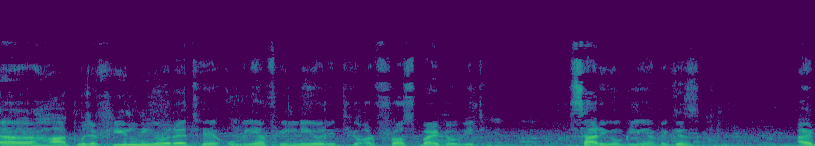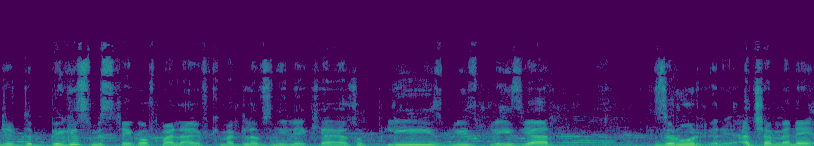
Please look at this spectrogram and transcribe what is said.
आ, हाथ मुझे फील नहीं हो रहे थे उंगलियाँ फील नहीं हो रही थी और फ्रॉस्ट बाइट हो गई थी। सारी उंगलियाँ because I did the biggest mistake of my life कि मैं ग्लव्स नहीं लेके आया। सो प्लीज़ प्लीज़ प्लीज़ यार ज़रूर करें। अच्छा मैंने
